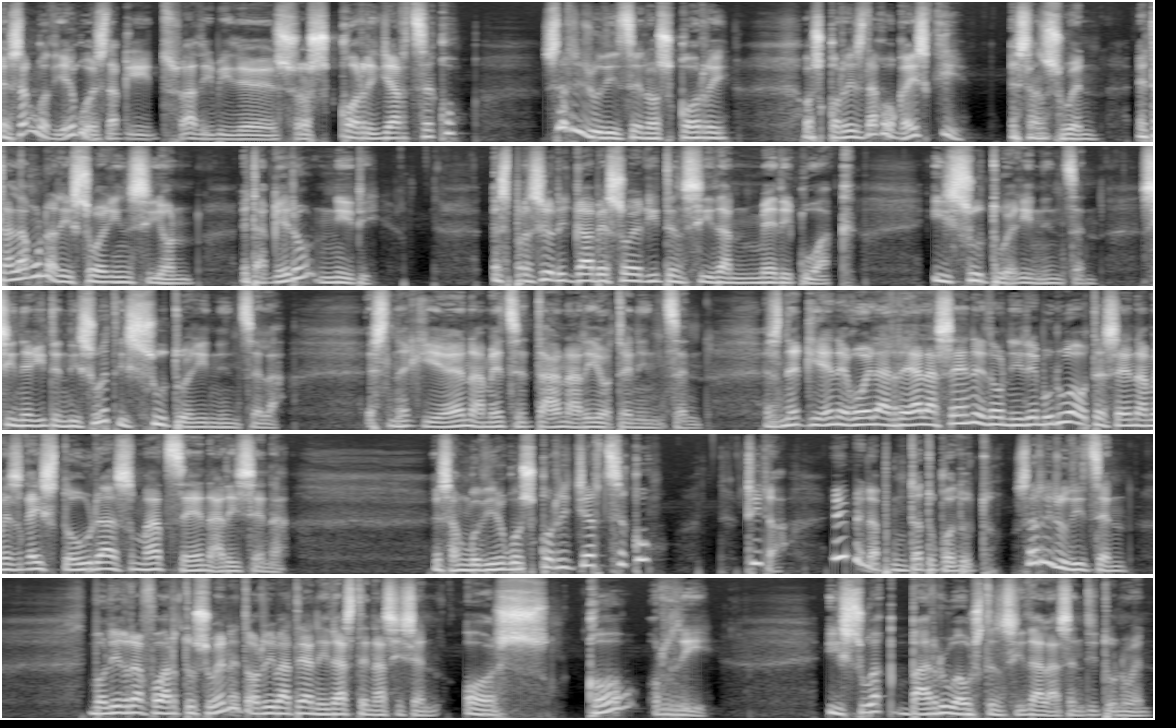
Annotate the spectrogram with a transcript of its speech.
Esango diegu ez dakit adibidez oskorri jartzeko? Zer iruditzen oskorri? Oskorri ez dago gaizki, esan zuen, eta lagunari zo egin zion, eta gero niri. Espresiorik gabe zo egiten zidan medikuak. Izutu egin nintzen. Zin egiten dizuet izutu egin nintzela. Ez nekien ametzetan arioten nintzen. Ez nekien egoera reala zen edo nire burua ote zen amez gaizto ura asmatzen ari zena. Esango diego eskorri jartzeko? Tira, hemen apuntatuko dut. Zer iruditzen? Boligrafo hartu zuen eta horri batean idazten hasi zen. Oskorri. Izuak barru hausten zidala sentitu nuen.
